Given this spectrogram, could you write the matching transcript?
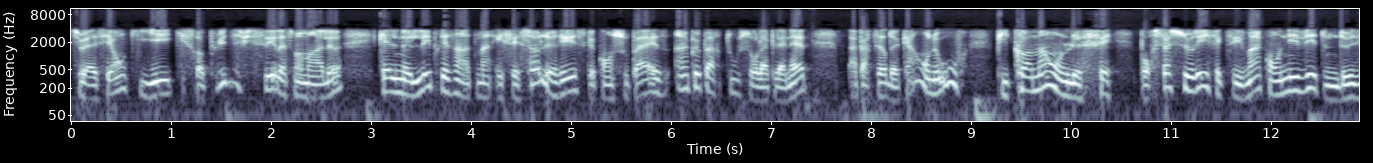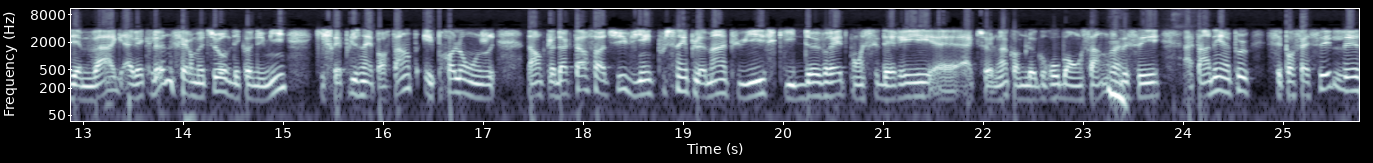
situation qui est qui sera plus difficile à ce moment-là qu'elle ne l'est présentement. Et c'est ça le risque qu'on soupèse un peu partout sur la planète à partir de quand on ouvre, puis comment on le fait pour s'assurer effectivement qu'on évite une deuxième vague avec là une fermeture de l'économie qui serait plus importante et prolongée. Donc le docteur Fauci vient tout simplement appuyer ce qui devrait être considéré euh, actuellement comme le gros bon sens. C'est attendez un peu, c'est pas facile,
